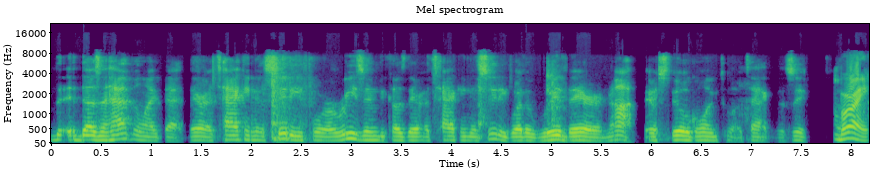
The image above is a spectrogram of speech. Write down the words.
it doesn't happen like that. They're attacking a city for a reason because they're attacking a city, whether we're there or not. They're still going to attack the city. Right.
